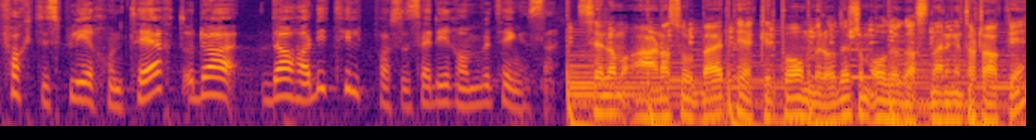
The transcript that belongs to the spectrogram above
faktisk blir håndtert. og da, da, har de tilpasset seg de rammebetingelsene. Selv om Erna Solberg peker på områder som olje- og gassnæringen tar tak i,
